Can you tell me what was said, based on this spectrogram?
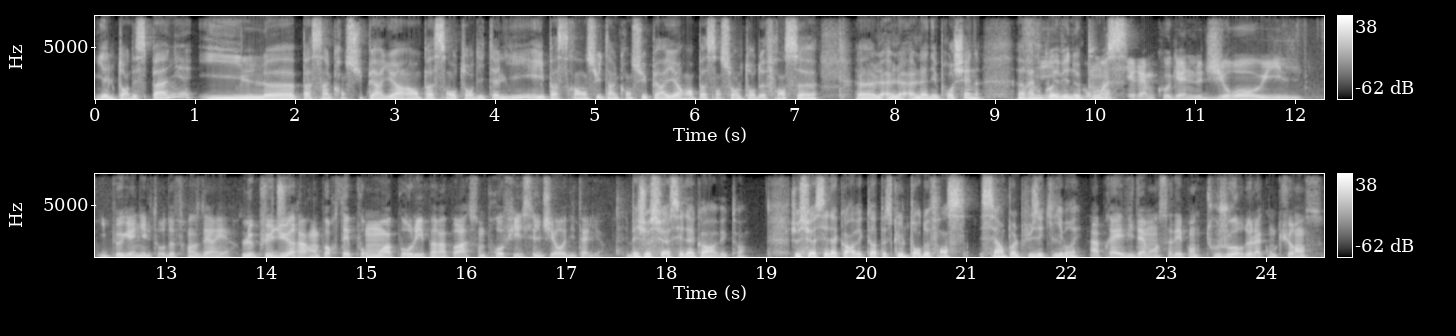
Il y a le Tour d'Espagne, il euh, passe un cran supérieur en passant au Tour d'Italie, et il passera ensuite un cran supérieur en passant sur le Tour de France euh, euh, l'année prochaine. Remco si, Evenepoel. Pour moi, si Remco gagne le Giro, il, il, peut gagner le Tour de France derrière. Le plus dur à remporter pour moi, pour lui, par rapport à son profil, c'est le Giro d'Italie. Mais je suis assez d'accord avec toi. Je suis assez d'accord avec toi parce que le Tour de France, c'est un poil plus équilibré. Après, évidemment, ça dépend toujours de la concurrence.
